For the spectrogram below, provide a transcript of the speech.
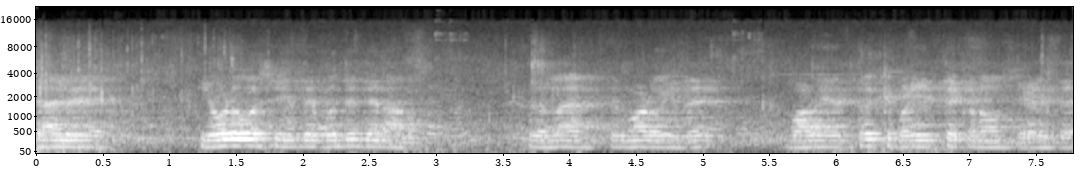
ಶಾಲೆ ಏಳು ವರ್ಷ ಹಿಂದೆ ಬಂದಿದ್ದೆ ನಾನು. ಇದೆಲ್ಲ ಇದು ಮಾಡೋಗಿದ್ದೆ ಭಾಳ ಎತ್ತರಕ್ಕೆ ಬೆಳೆಯುತ್ತೆ ಕಣೋ ಅಂತ ಹೇಳಿದ್ದೆ.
